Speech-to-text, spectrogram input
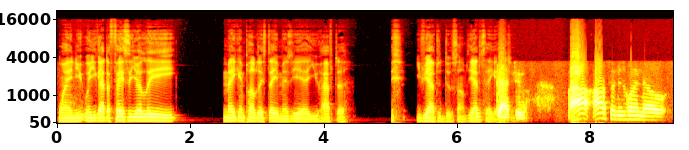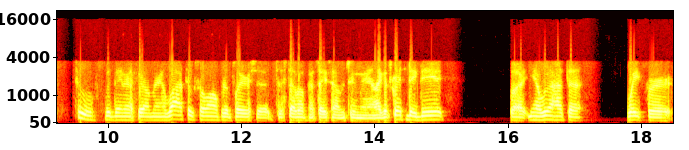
when you when you got the face of your league making public statements, yeah, you have to you have to do something. You have to take got action. to. But I also just want to know too with the NFL, man, why it took so long for the players to to step up and say something too, man. Like it's great that they did, but you know we don't have to wait for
